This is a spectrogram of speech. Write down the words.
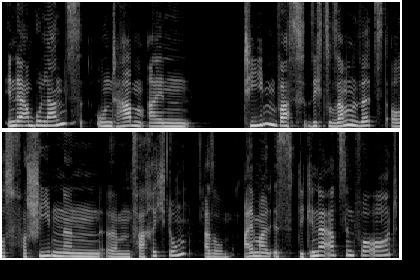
in der Ambulanz und haben ein Team, was sich zusammensetzt aus verschiedenen ähm, Fachrichtungen. Also einmal ist die Kinderärztin vor Ort,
